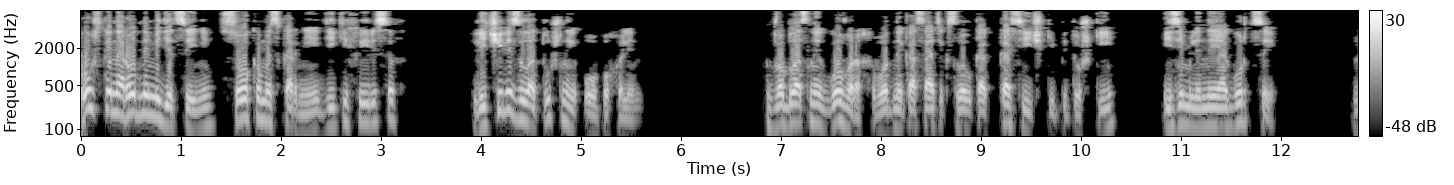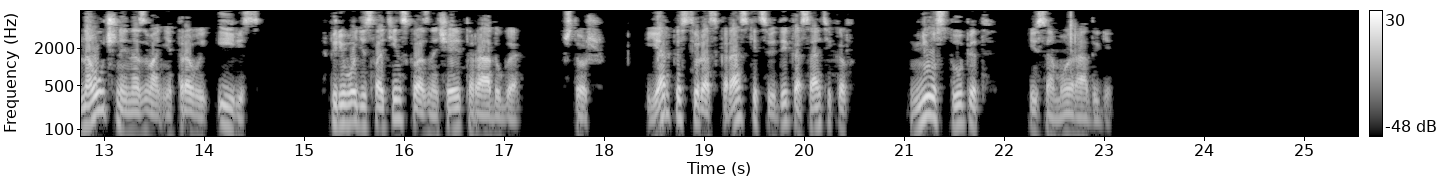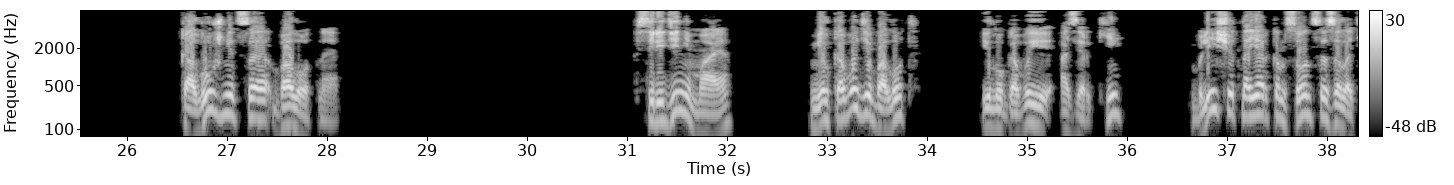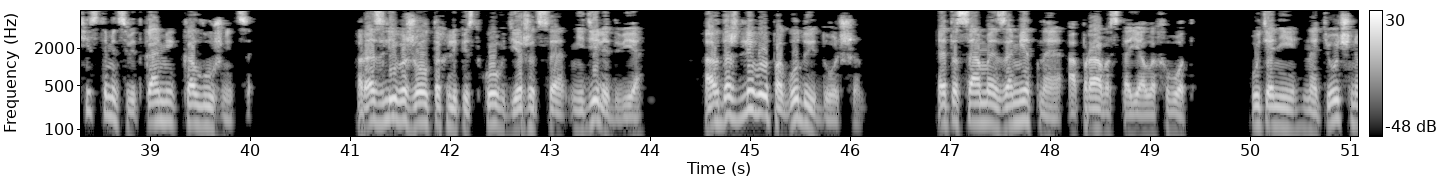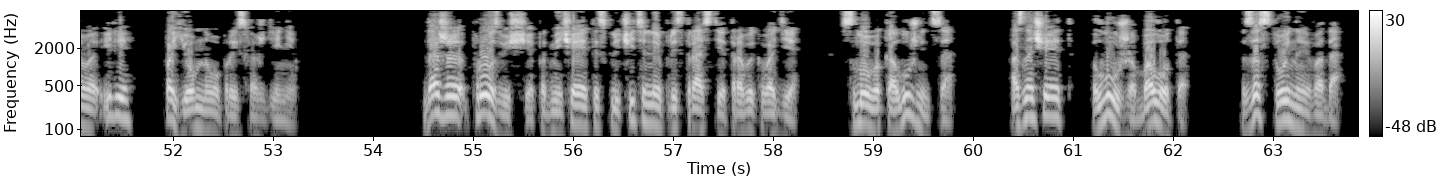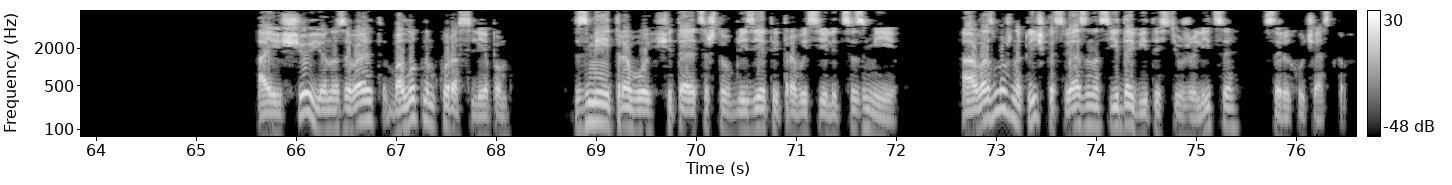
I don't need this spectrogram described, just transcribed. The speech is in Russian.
Русской народной медицине соком из корней диких ирисов лечили золотушные опухоли. В областных говорах водный касатик слыл как косички, петушки и земляные огурцы. Научное название травы – ирис. В переводе с латинского означает радуга. Что ж, яркостью раскраски цветы касатиков не уступят и самой радуге. Калужница болотная В середине мая мелководье болот и луговые озерки блещут на ярком солнце золотистыми цветками калужницы. Разлива желтых лепестков держится недели две, а в дождливую погоду и дольше. Это самая заметная оправа стоялых вод, будь они натечного или поемного происхождения. Даже прозвище подмечает исключительное пристрастие травы к воде. Слово «калужница» означает лужа, болото, застойная вода. А еще ее называют болотным курослепом. Змей травой, считается, что вблизи этой травы селятся змеи, а возможно кличка связана с ядовитостью жилицы сырых участков.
